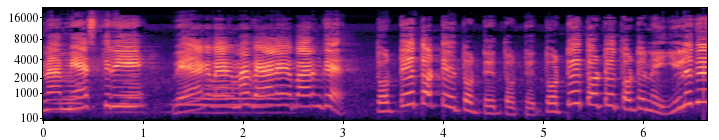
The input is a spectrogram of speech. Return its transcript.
என்ன மேஸ்திரி? வேக வேகமா வேலையை பாருங்க. தொட்டு தொட்டு தொட்டு தொட்டு தொட்டு தொட்டு தொட்டுன்னு இழுது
